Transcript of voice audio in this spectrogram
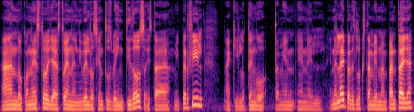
ando con esto. Ya estoy en el nivel 222, ahí está mi perfil. Aquí lo tengo también en el, en el iPad, es lo que están viendo en pantalla.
